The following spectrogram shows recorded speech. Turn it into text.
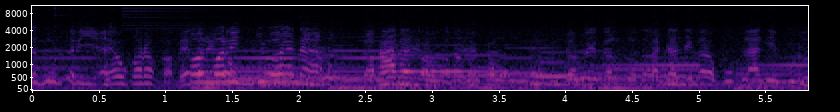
શું કરીએ? એવું કરો કભે જ ગયો હે ને. કભે કરો જલ્દી કરો ભૂખ લાગી બુડો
